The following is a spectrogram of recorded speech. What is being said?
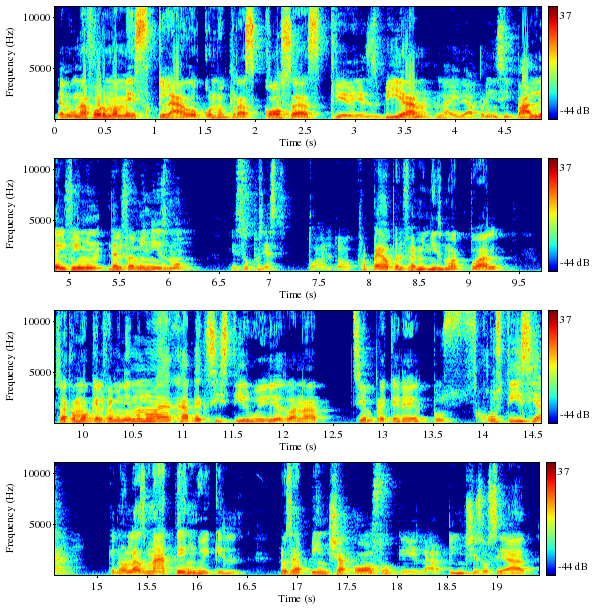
de alguna forma mezclado con otras cosas que desvían la idea principal del, feminismo, eso pues ya es todo el otro pedo, pero el feminismo actual, o sea, como que el feminismo no va a dejar de existir, güey, ellos van a siempre querer, pues, justicia, que no las maten, güey, que no sea pinche acoso, que la pinche sociedad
